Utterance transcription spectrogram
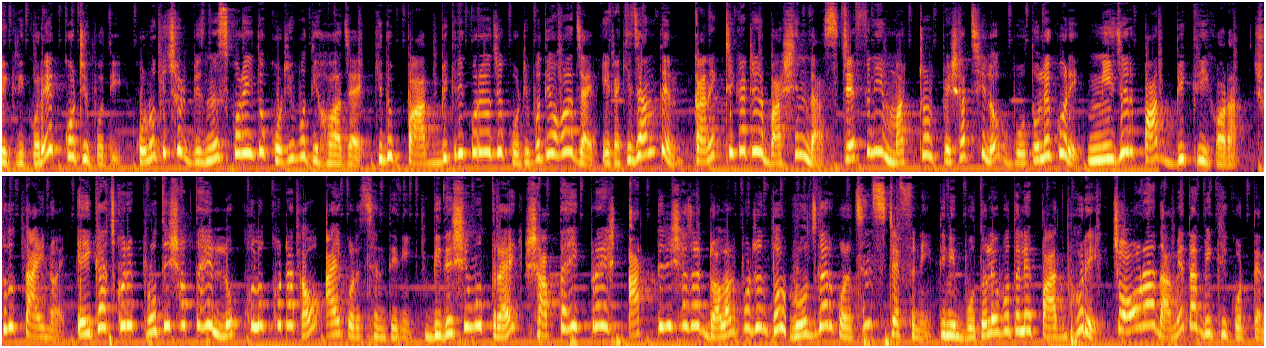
বিক্রি করে কোটিপতি। কোনো কিছুর বিজনেস করেই তো কোটিপতি হওয়া যায়। কিন্তু পাত বিক্রি করেও যে কোটিপতি হওয়া যায়, এটা কি জানতেন? কানেকটিকাটের বাসিন্দা স্টেফেনি মাট্টোর পেশা ছিল বোতলে করে নিজের পাত বিক্রি করা। শুধু তাই নয়, এই কাজ করে প্রতি সপ্তাহে লক্ষ লক্ষ টাকাও আয় করেছেন তিনি। বিদেশি মুদ্রায় সাপ্তাহিক প্রায় আটত্রিশ হাজার ডলার পর্যন্ত রোজগার করেছেন স্টেফেনি তিনি বোতলে বোতলে পাত ভরে চওড়া দামে তা বিক্রি করতেন।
